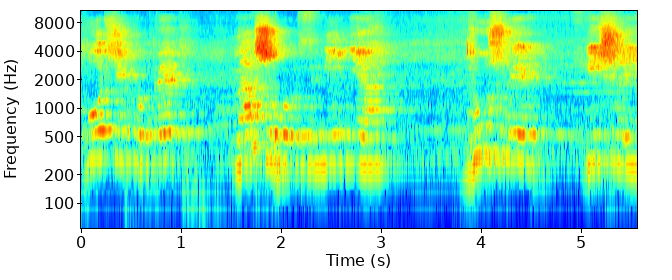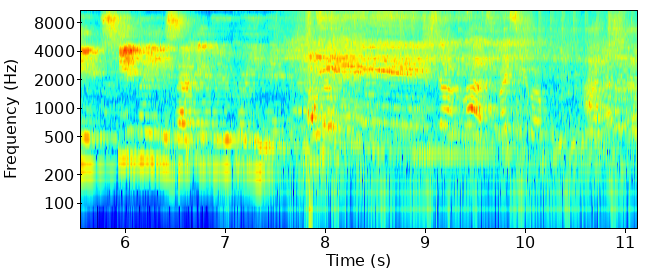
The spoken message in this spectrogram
творчий портрет нашого розуміння дружби вічної східної і західної України. Спасибо.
